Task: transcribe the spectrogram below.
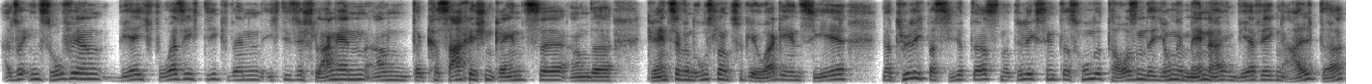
Also insofern wäre ich vorsichtig, wenn ich diese Schlangen an der kasachischen Grenze, an der Grenze von Russland zu Georgien sehe. Natürlich passiert das. Natürlich sind das Hunderttausende junge Männer im wehrfähigen Alter.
